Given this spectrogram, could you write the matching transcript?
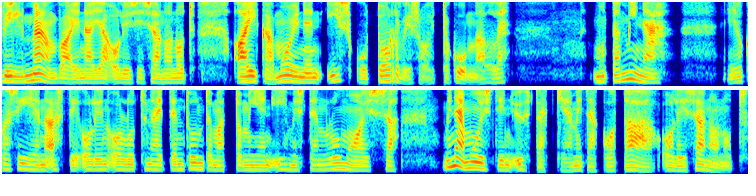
Vilmään vainaja olisi sanonut, aikamoinen isku torvisoittokunnalle. Mutta minä, joka siihen asti olin ollut näiden tuntemattomien ihmisten lumoissa, minä muistin yhtäkkiä, mitä Kotaa oli sanonut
